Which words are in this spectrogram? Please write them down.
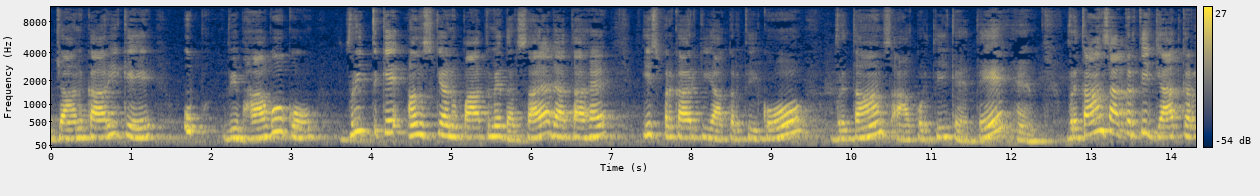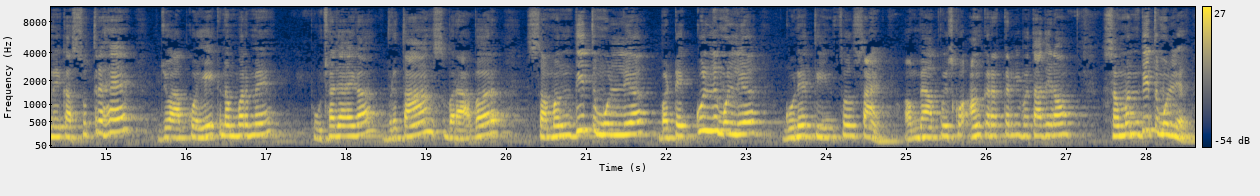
जानकारी के उप विभागों को वृत्त के अंश के अनुपात में दर्शाया जाता है। इस प्रकार की आकृति को वृतांश आकृति कहते हैं। वृतांश आकृति ज्ञात करने का सूत्र है, जो आपको एक नंबर में पूछा जाएगा। वृतांश बराबर संबंधित मूल्य बटे कुल मूल्य गुणे तीन सौ साठ। अब मैं आपको इसको अंक रखकर भी बता दे रहा हूँ। संबंधित मूल्य।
